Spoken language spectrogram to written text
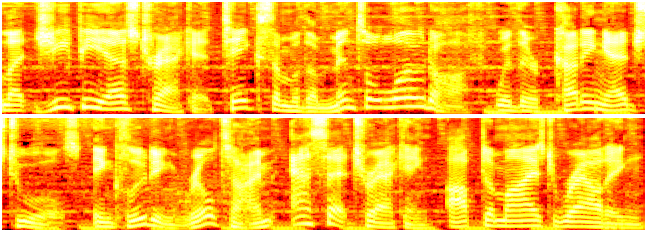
Let GPS Trackit take some of the mental load off with their cutting edge tools, including real time asset tracking, optimized routing,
